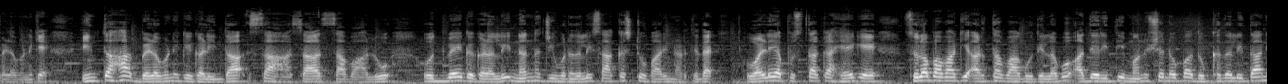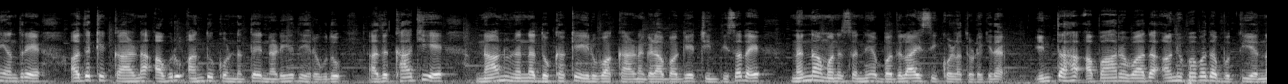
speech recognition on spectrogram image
ಬೆಳವಣಿಗೆ. ಇಂತಹ ಬೆಳವಣಿಗೆಗಳಿಂದ ಸಾಹಸ, ಸವಾಲು, ಉದ್ವೇಗಗಳಲ್ಲಿ ನನ್ನ ಜೀವನದಲ್ಲಿ ಸಾಕಷ್ಟು ಬಾರಿ ನಡೆದಿದೆ. ಒಳ್ಳೆಯ ಪುಸ್ತಕ ಹೇಗೆ ಸುಲಭವಾಗಿ ಅರ್ಥವಾಗುವುದಿಲ್ಲವೋ ಅದೇ ರೀತಿ ಮನುಷ್ಯನೊಬ್ಬ ದುಃಖದಲ್ಲಿದ್ದಾನೆ ಅಂದರೆ ಅದಕ್ಕೆ ಕಾರಣ ಅವರು ಅಂದುಕೊಂಡಂತೆ ನಡೆಯದೇ ಇರುವುದು. ಅದಕ್ಕಾಗಿಯೇ ನಾನು ನನ್ನ ದುಃಖಕ್ಕೆ ಇರುವ ಕಾರಣಗಳ ಬಗ್ಗೆ ಚಿಂತಿಸದೆ ನನ್ನ ಮನಸ್ಸನ್ನೇ ಬದಲಾಯಿಸಿಕೊಳ್ಳತೊಡಗಿದೆ. ಇಂತಹ ಅಪಾರವಾದ ಅನುಭವದ ಬುತ್ತಿಯನ್ನ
